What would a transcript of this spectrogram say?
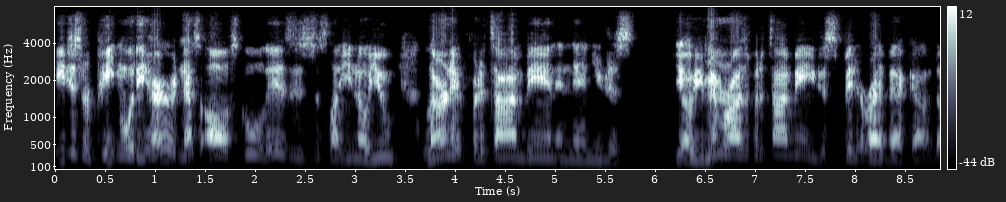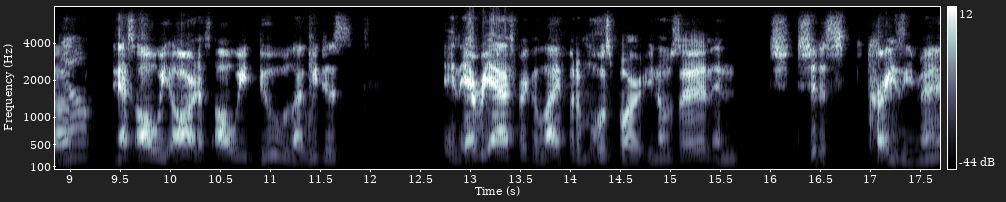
He just repeating what he heard, and that's all school is. Is just like you know, you learn it for the time being, and then you just you know, you memorize it for the time being, you just spit it right back out, dog. And that's all we are. That's all we do. Like we just in every aspect of life for the most part. You know what I'm saying? And sh- shit is crazy, man.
